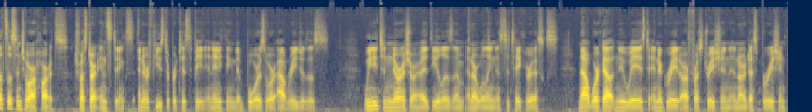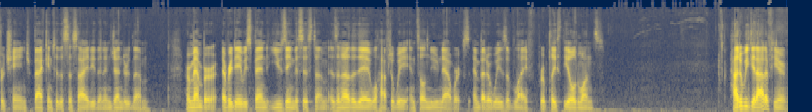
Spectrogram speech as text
Let's listen to our hearts, trust our instincts, and refuse to participate in anything that bores or outrages us. We need to nourish our idealism and our willingness to take risks, not work out new ways to integrate our frustration and our desperation for change back into the society that engendered them. Remember, every day we spend using the system is another day we'll have to wait until new networks and better ways of life replace the old ones. How do we get out of here?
